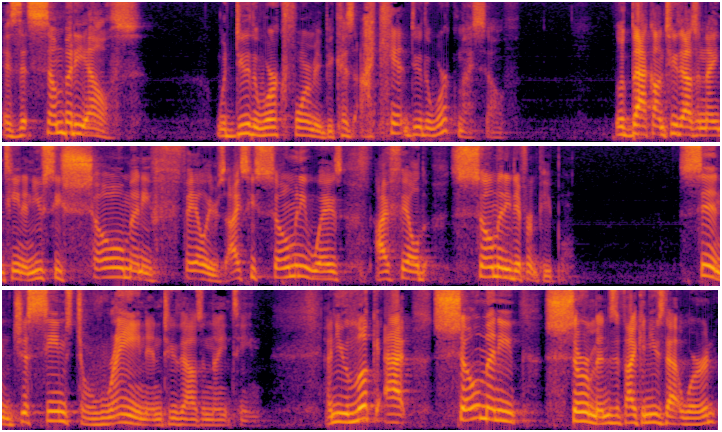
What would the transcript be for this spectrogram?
is that somebody else would do the work for me because I can't do the work myself. Look back on 2019 and you see so many failures. I see so many ways I failed so many different people. Sin just seems to reign in 2019. And you look at so many sermons, if I can use that word,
